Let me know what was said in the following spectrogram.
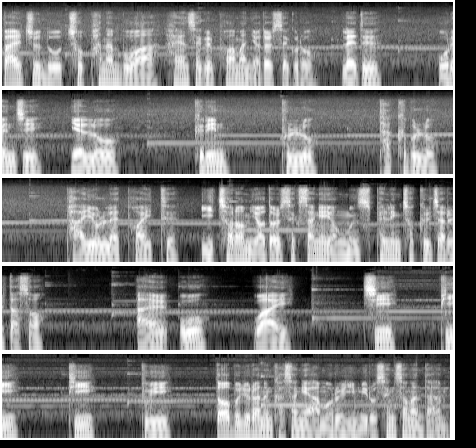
빨주, 노초, 파남보와 하얀색을 포함한 8색으로 레드, 오렌지, 옐로우, 그린, 블루, 다크블루, 바이올렛, 화이트 이처럼 8 색상의 영문 스펠링 첫 글자를 따서 R, O, Y, G, B, D, V, W라는 가상의 암호를 임의로 생성한 다음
